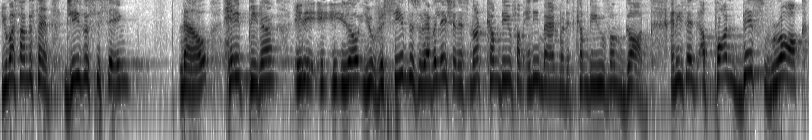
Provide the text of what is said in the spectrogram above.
You must understand, Jesus is saying, now, hey, Peter, it, it, you know, you've received this revelation. It's not come to you from any man, but it's come to you from God. And he says, Upon this rock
